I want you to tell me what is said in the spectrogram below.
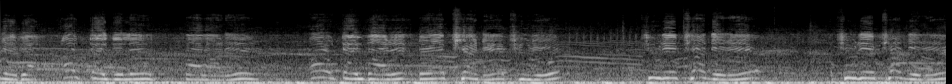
င်းတယ်ဗျအောက်တိုင်တွေလည်းပါပါတယ်အောက်တိုင်ပါတယ်အပေါ်ဖြတ်တယ်အဖြူတွေအဖြူတွေဖြတ်နေတယ်အဖြူတွေဖြတ်နေတယ်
